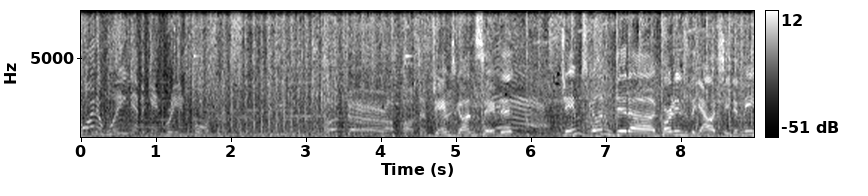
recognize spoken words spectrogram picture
Why do we never get reinforcements? Under opposite. James Gunn saved it. James Gunn did uh, Guardians of the Galaxy, didn't he?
